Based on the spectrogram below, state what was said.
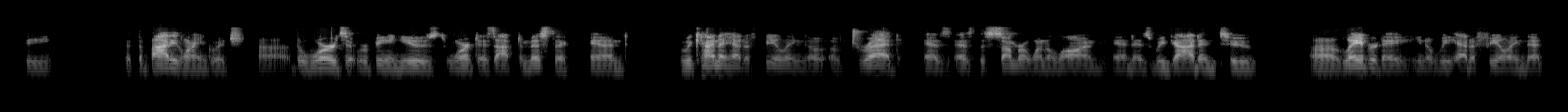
the that the body language, uh, the words that were being used, weren't as optimistic, and we kind of had a feeling of, of dread as as the summer went along, and as we got into uh, Labor Day, you know, we had a feeling that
